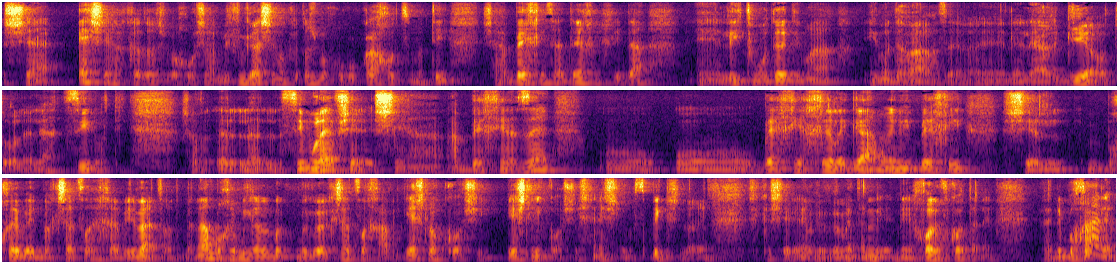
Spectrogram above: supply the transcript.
שהאש של הקדוש ברוך הוא, שהמפגש עם הקדוש ברוך הוא כל כך עוצמתי, שהבכי זה הדרך היחידה אה, להתמודד עם, ה, עם הדבר הזה, אה, להרגיע אותו, להציל אותי. עכשיו, שימו לב שהבכי הזה הוא, הוא בכי אחר לגמרי מבכי של בוכה בעת בקשת צרכיו בלבד. זאת אומרת, בן אדם בוכה בגלל בקשת צרכיו, יש לו קושי, יש לי קושי, יש לי מספיק דברים שקשה לי, ובאמת אני, אני יכול לבכות עליהם, ואני בוכה עליהם,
